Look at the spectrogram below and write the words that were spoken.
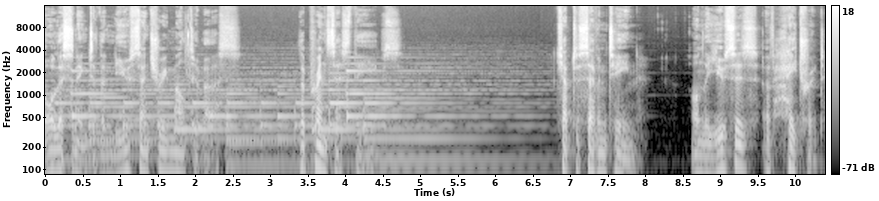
You're listening to the New Century Multiverse The Princess Thieves. Chapter 17 On the Uses of Hatred.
